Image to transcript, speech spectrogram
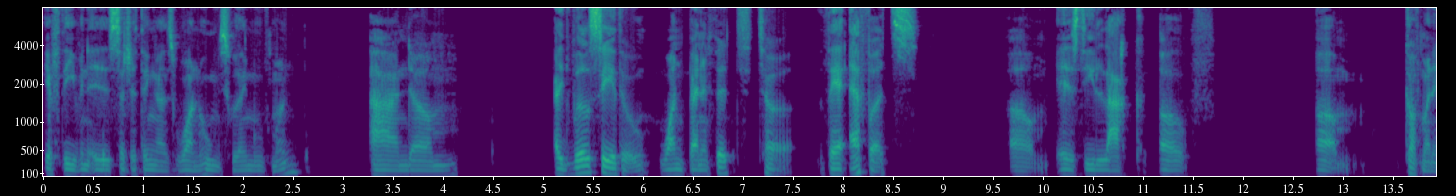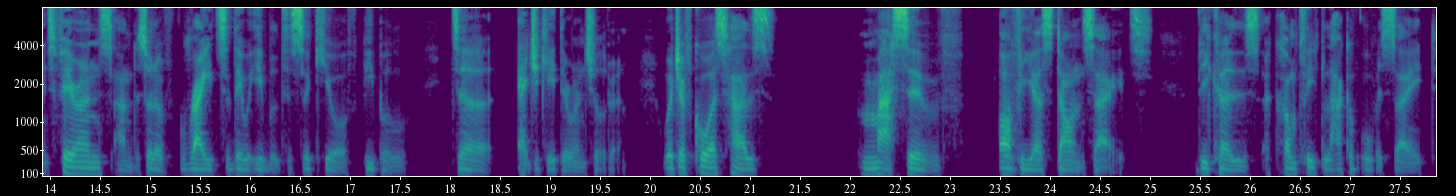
if there even is such a thing as one homeschooling movement. And um, I will say, though, one benefit to their efforts um, is the lack of um, government interference and the sort of rights that they were able to secure for people to educate their own children, which of course has massive, obvious downsides because a complete lack of oversight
